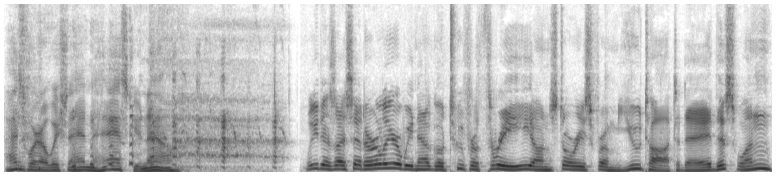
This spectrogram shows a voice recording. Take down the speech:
That's where I wish I hadn't asked you now. Weed, as I said earlier, we now go two for three on stories from Utah today. This one,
